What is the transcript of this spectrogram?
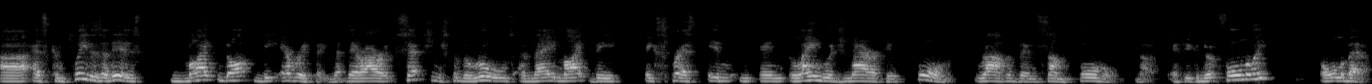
uh, as complete as it is, might not be everything, that there are exceptions to the rules and they might be expressed in, in language narrative form rather than some formal note. If you can do it formally, all the better.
